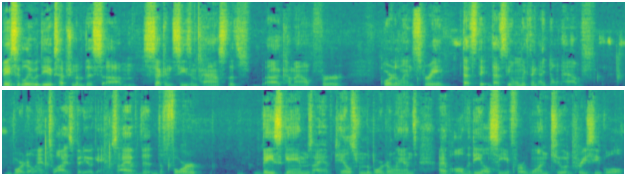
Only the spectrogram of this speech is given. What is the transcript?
basically with the exception of this um, second season pass that's uh, come out for Borderlands Three. That's the that's the only thing I don't have Borderlands wise video games. I have the the four base games. I have Tales from the Borderlands. I have all the DLC for one, two, and pre sequel,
